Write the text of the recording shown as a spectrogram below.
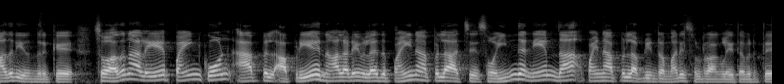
மாதிரி இருந்திருக்கு. ஸோ அதனாலேயே பைன்கோன் ஆப்பிள் அப்படி அப்படியே நாளடைவில் இது பைனாப்பிள் ஆச்சு. ஸோ இந்த நேம் தான் பைனாப்பிள் அப்படின்ற மாதிரி சொல்கிறாங்களே தவிர்த்து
